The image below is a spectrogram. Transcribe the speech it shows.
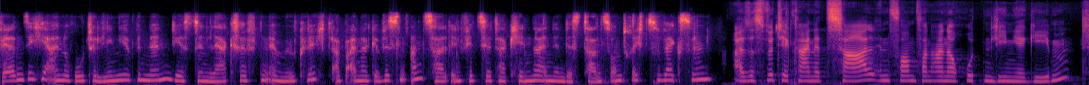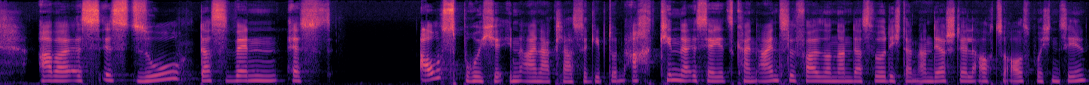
Werden Sie hier eine rote Linie benennen, die es den Lehrkräften ermöglicht, ab einer gewissen Anzahl infizierter Kinder in den Distanzunterricht zu wechseln? Also es wird hier keine Zahl in Form von einer roten Linie geben. Aber es ist so, dass wenn es Ausbrüche in einer Klasse gibt, und acht Kinder ist ja jetzt kein Einzelfall, sondern das würde ich dann an der Stelle auch zu Ausbrüchen zählen,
